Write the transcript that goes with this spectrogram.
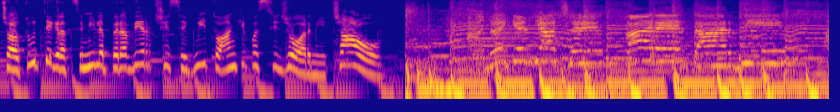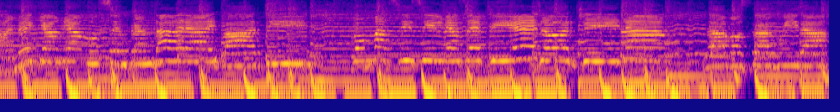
Ciao a tutti e grazie mille per averci seguito anche questi giorni. Ciao! A noi che piace fare tardi, a noi che amiamo sempre andare ai party, con Mazzi, Silvia, Zeppi e Giorgina, la vostra guida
